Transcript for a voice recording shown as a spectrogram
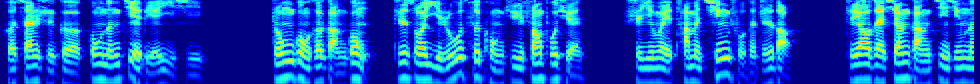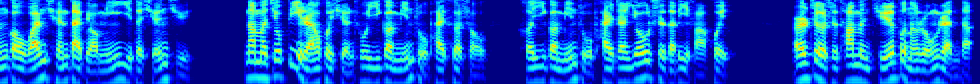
和三十个功能界别议席。中共和港共之所以如此恐惧双普选，是因为他们清楚的知道，只要在香港进行能够完全代表民意的选举，那么就必然会选出一个民主派特首和一个民主派占优势的立法会。而这是他们绝不能容忍的。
